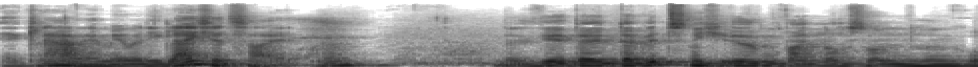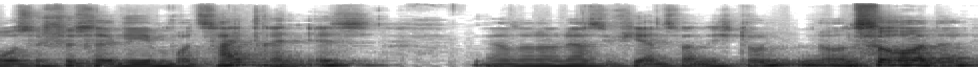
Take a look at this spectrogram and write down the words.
Ja klar, wir haben immer die gleiche Zeit. Ne? Da, da wird es nicht irgendwann noch so, ein, so, eine große Schüssel geben, wo Zeit drin ist, ja, sondern du hast die 24 Stunden und so, ne?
